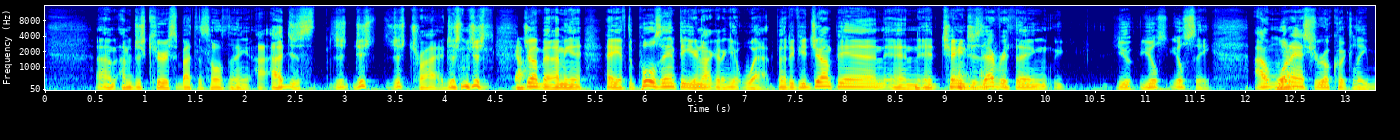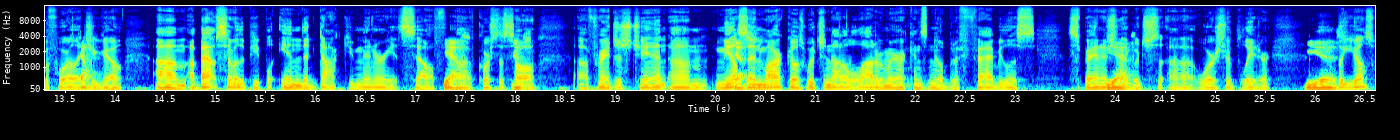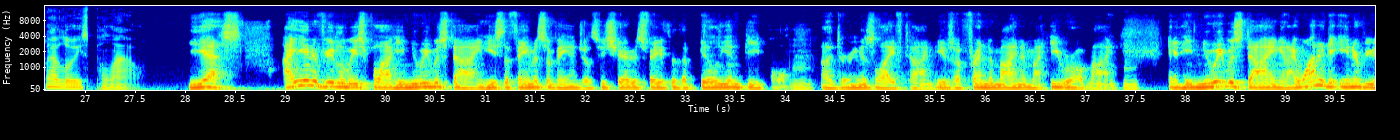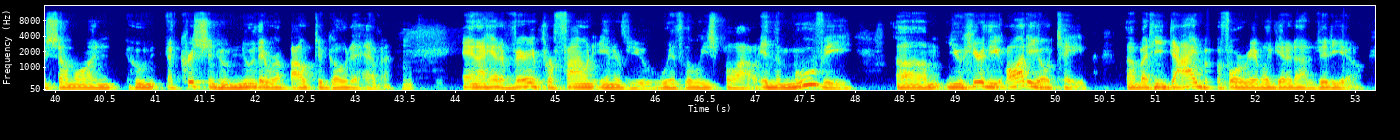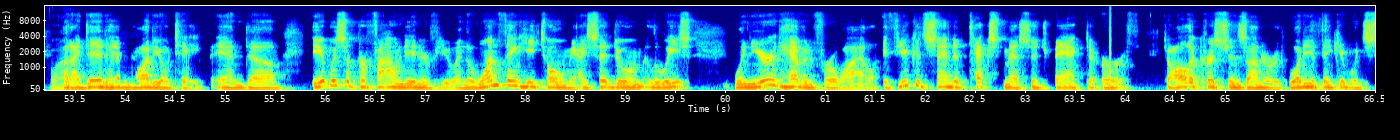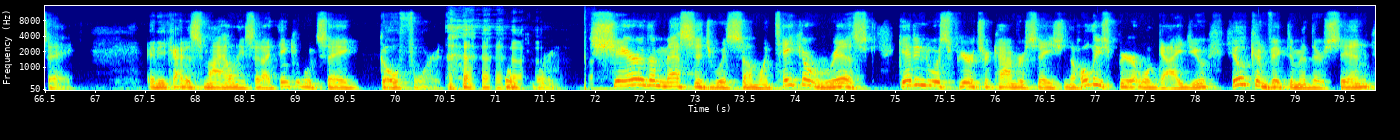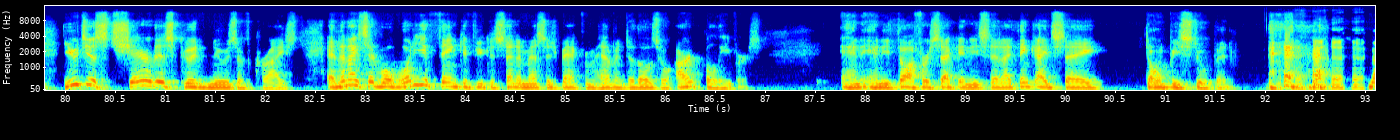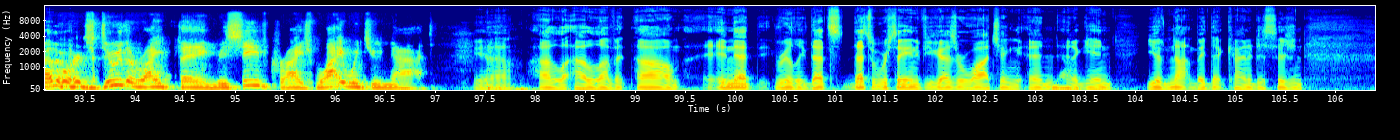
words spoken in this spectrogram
"I'm, I'm just curious about this whole thing." I, I just, just, just, just try it. Just, just Yeah. jump in. I mean, hey, if the pool's empty, you're not going to get wet. But if you jump in and it changes everything, you, you'll, you'll see. I want to Yeah. ask you real quickly before I let Yeah. you go um, about some of the people in the documentary itself. Yeah. Uh, of course, I saw uh, Francis Chan, um, Miel Yes. San Marcos, which not a lot of Americans know, but a fabulous Spanish language uh, worship leader. He is. But you also have Luis Palau. Yes. I interviewed Luis Palau. He knew he was dying. He's the famous evangelist. He shared his faith with a billion people uh, during his lifetime. He was a friend of mine and my hero of mine. And he knew he was dying. And I wanted to interview someone who, a Christian who knew they were about to go to heaven. And I had a very profound interview with Luis Palau. In the movie, um, you hear the audio tape, uh, but he died before we were able to get it on video. Wow. But I did have an audio tape, and um, it was a profound interview. And the one thing he told me, I said to him, Luis, when you're in heaven for a while, if you could send a text message back to Earth, to all the Christians on Earth, what do you think it would say? And he kind of smiled and he said, I think it would say, go for it. Go for it. Share the message with someone. Take a risk. Get into a spiritual conversation. The Holy Spirit will guide you. He'll convict them of their sin. You just share this good news of Christ. And then I said, Well, what do you think if you could send a message back from heaven to those who aren't believers? And, and he thought for a second. He said, I think I'd say, Don't be stupid. In other words, do the right thing, receive Christ. Why would you not? Yeah, I, I love it. Um, and that really, that's that's what we're saying. If you guys are watching, and and again, you have not made that kind of decision.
